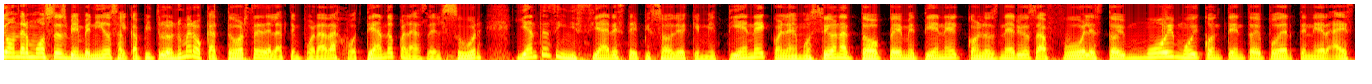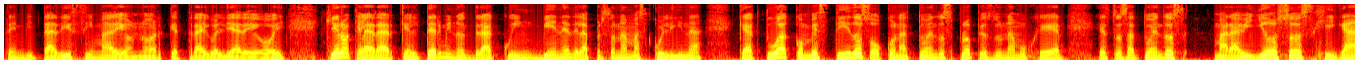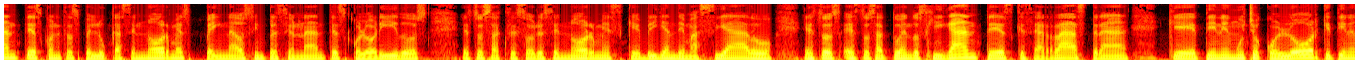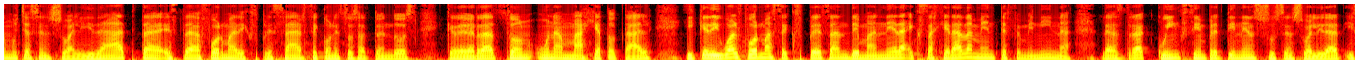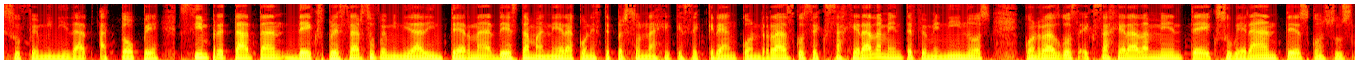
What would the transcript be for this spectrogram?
¿Qué onda hermosos? Bienvenidos al capítulo número 14 de la temporada Joteando con las del Sur. Y antes de iniciar este episodio que me tiene con la emoción a tope, me tiene con los nervios a full, estoy muy muy contento de poder tener a esta invitadísima de honor que traigo el día de hoy. Quiero aclarar que el término drag queen viene de la persona masculina que actúa con vestidos o con atuendos propios de una mujer. Estos atuendos maravillosos, gigantes, con estas pelucas enormes, peinados impresionantes, coloridos, estos accesorios enormes que brillan demasiado, estos, estos atuendos gigantes que se arrastran, que tienen mucho color, que tienen mucha sensualidad, esta, esta forma de expresarse con estos atuendos que de verdad son una magia total y que de igual forma se expresan de manera exageradamente femenina. Las drag queens siempre tienen su sensualidad y su feminidad a tope siempre tratan de expresar su feminidad interna de esta manera con este personaje que se crean con rasgos exageradamente femeninos, con rasgos exageradamente exuberantes, con sus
